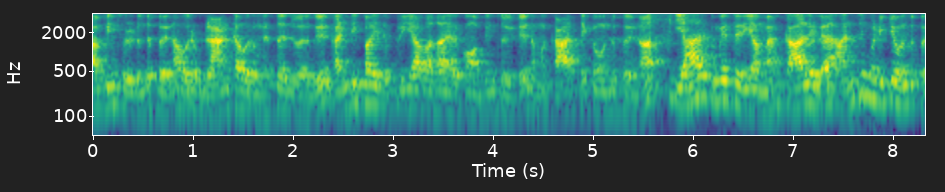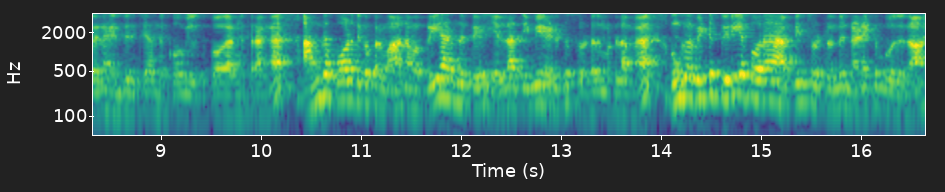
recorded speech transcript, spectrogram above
அப்படின்னு சொல்லிட்டு வந்து இப்போ என்ன ஒரு பிளாங்காக ஒரு மெசேஜ் வருது. கண்டிப்பாக இது பிரியாவா தான் இருக்கும் அப்படின்னு சொல்லிட்டு நம்ம கார்த்திக்கும் வந்து இப்போ என்ன யாருக்குமே தெரியாம காலையில் அஞ்சு மணிக்கே வந்து இப்போ என்ன எந்திரிச்சு அந்த கோவிலுக்கு போக ஆரம்பிச்சுறாங்க. அங்க போனதுக்கு அப்புறமா நம்ம ஃப்ரீயாக இருந்துட்டு எல்லாத்தையுமே எடுத்து சொல்றது மட்டும் இல்லாம உங்களை விட்டு பிரிய போறேன் அப்படின்னு சொல்லிட்டு வந்து நினைக்கும் போது தான்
